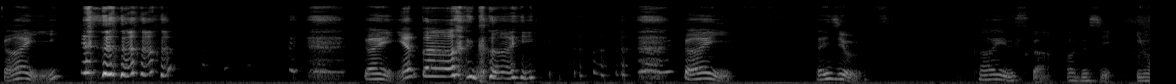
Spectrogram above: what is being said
かわいい？かわい。いやったー。かわい。いかわい。い大丈夫。かわいいですか。私。今。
